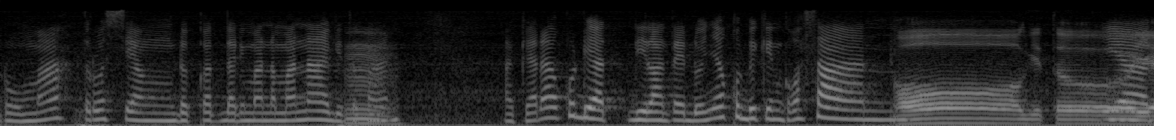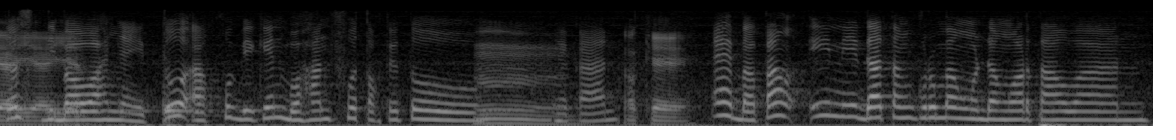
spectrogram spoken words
rumah terus yang dekat dari mana-mana gitu hmm. kan akhirnya aku di di lantai nya aku bikin kosan oh gitu ya, ya terus ya, di iya. bawahnya ya. itu aku bikin bohan food waktu itu hmm, ya kan oke okay. eh bapak ini datang ke rumah ngundang wartawan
